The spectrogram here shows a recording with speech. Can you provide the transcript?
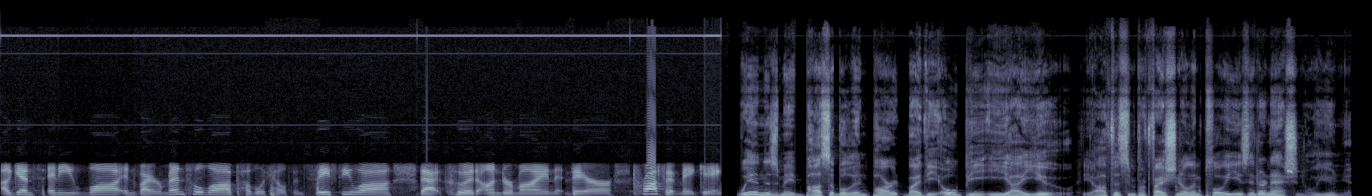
against any law, environmental law, public health and safety law that could undermine their profit making. WIN is made possible in part by the OPEIU, the Office and Professional Employees International Union.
